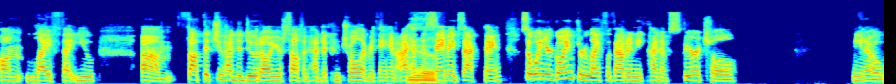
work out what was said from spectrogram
on life that you um, thought that you had to do it all yourself and had to control everything and i had yeah. the same exact thing so when you're going through life without any kind of spiritual you know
